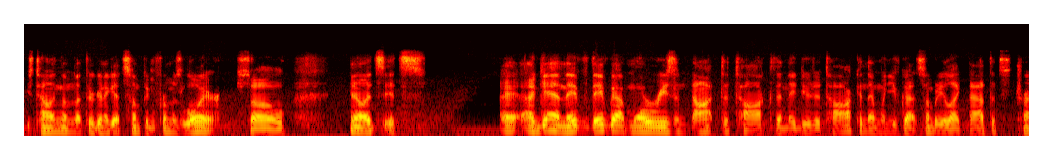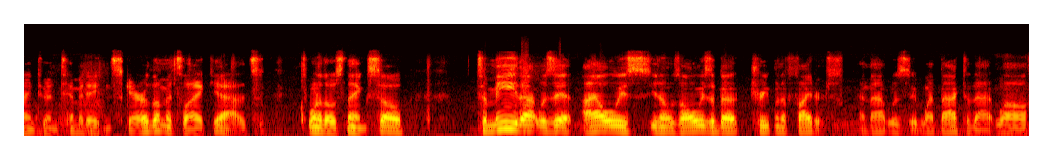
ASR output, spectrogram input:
He's telling them that they're going to get something from his lawyer. So, you know, it's it's again they've they've got more reason not to talk than they do to talk. And then when you've got somebody like that that's trying to intimidate and scare them, it's like, yeah, it's it's one of those things. So to me, that was it. I always, you know, it was always about treatment of fighters, and that was it. Went back to that. Well,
